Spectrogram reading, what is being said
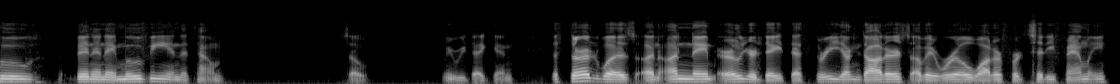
who's been in a movie in the town. So let me read that again. The third was an unnamed earlier date that three young daughters of a rural Waterford City family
